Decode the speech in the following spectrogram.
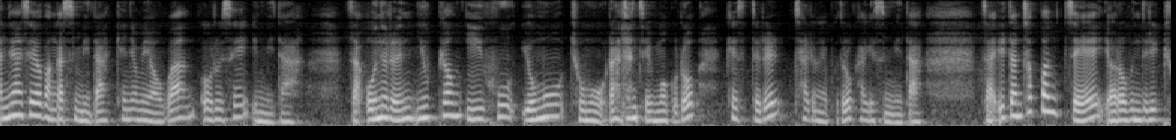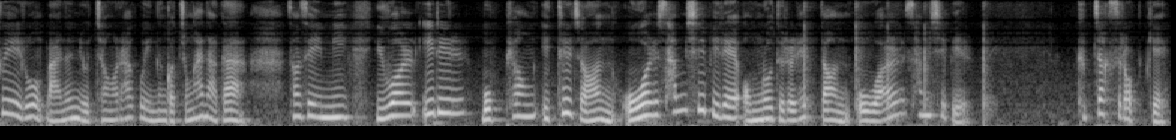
안녕하세요. 반갑습니다. 개념의 여왕 오르새입니다. 자, 오늘은 6평 이후 요모조모라는 제목으로 cast를 촬영해 보도록 하겠습니다. 자, 일단 첫 번째 여러분들이 QA로 많은 요청을 하고 있는 것 중 하나가 선생님이 6월 1일 모평 이틀 전 5월 30일에 업로드를 했던 5월 30일 급작스럽게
